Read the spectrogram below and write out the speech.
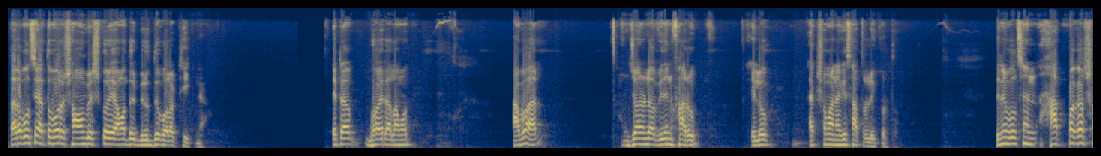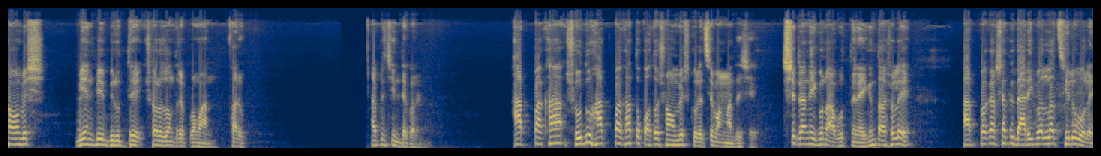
তারা বলছে, এত বড় সমাবেশ করে আমাদের বিরুদ্ধে বলা ঠিক না। এটা ভয়ের আলামত। আবার জয়নুল আবেদিন ফারুক, এ লোক এক সময় নাকি ছাত্রলীগ করত। তিনি বলছেন, হাত পাকার সমাবেশ বিএনপির বিরুদ্ধে ষড়যন্ত্রের প্রমাণ, ফারুক। আপনি চিন্তা করেন। হাত পাখা, শুধু হাত পাখা তো কত সমাবেশ করেছে বাংলাদেশে, সেটা নিয়ে কোনো আপত্তি নেই। কিন্তু আসলে হাত পাকার সাথে দাড়িপাল্লা ছিল বলে,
